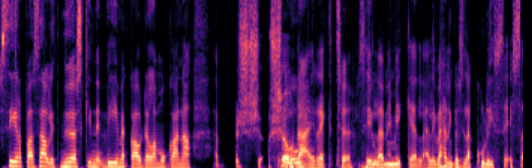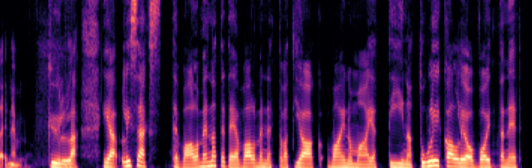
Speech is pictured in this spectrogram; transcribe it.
Sirpa, sä olit myöskin viime kaudella mukana äh, show, show director sillä nimikkeellä, eli vähän niin kuin sillä kulisseissa enemmän. Kyllä, ja lisäksi te valmennatte, teidän valmennettavat Jaak Vainomaa ja Tiina Tulikallio on voittaneet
